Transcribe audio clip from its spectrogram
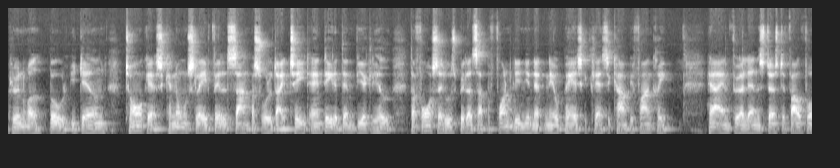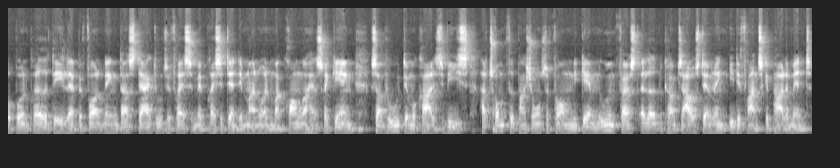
plyndret, bål i gaden, tårgas, kanonslag, fælles sang og solidaritet er en del af den virkelighed, der fortsat udspiller sig på frontlinjen af den europæiske klassekamp i Frankrig. Her anfører landets største fagforbund brede dele af befolkningen, der er stærkt utilfredse med præsident Emmanuel Macron og hans regering, som på udemokratisk vis har trumfet pensionsreformen igennem uden først at lade den komme til afstemning i det franske parlament.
